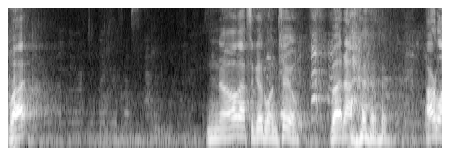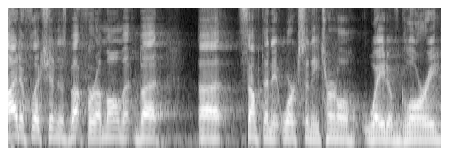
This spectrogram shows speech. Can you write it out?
what? No, that's a good one too. But uh, our light affliction is but for a moment, but uh, something it works an eternal weight of glory.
